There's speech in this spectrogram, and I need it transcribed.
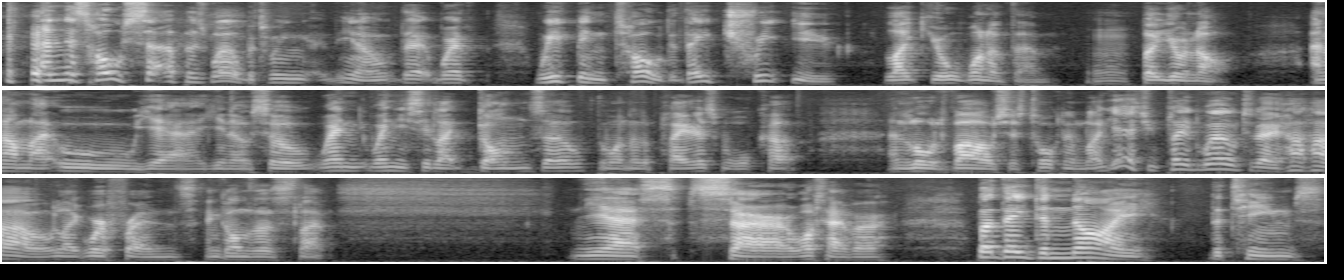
and this whole setup as well between you know that where we've been told that they treat you like you're one of them, but you're not. And I'm like, ooh, yeah, you know. So when when you see like Gonzo, the one of the players, walk up, and Lord Vile's just talking to him like, yes, you played well today, haha, like we're friends, and Gonzo's like, yes, sir, whatever. But they deny the team's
